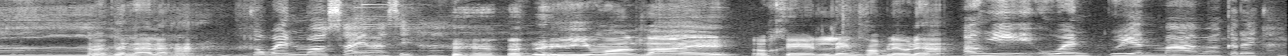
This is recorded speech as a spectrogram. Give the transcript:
อ่าแต่ไม่เป็นไรหรอกฮะ ก็เว้นมอไซค์มาสิคะไม่มีมอไซค์โอเคเร่งความเร็วเลยฮะ เอางี้เว้นเกวียนม้ามาก็ได้ค่ะ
